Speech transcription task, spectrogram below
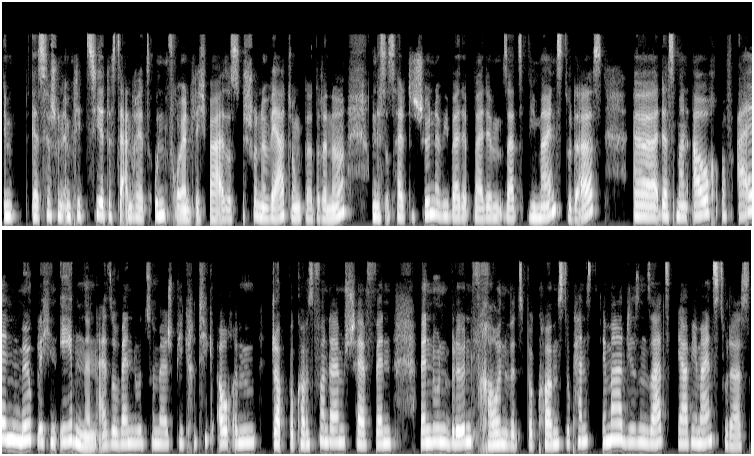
es ist ja schon impliziert, dass der andere jetzt unfreundlich war. Also es ist schon eine Wertung da drin. Und es ist halt das Schöne, wie bei, bei dem Satz, wie meinst du das? Äh, dass man auch auf allen möglichen Ebenen, also wenn du zum Beispiel Kritik auch im Job bekommst von deinem Chef, wenn, wenn du einen blöden Frauenwitz bekommst, du kannst immer diesen Satz, ja, wie meinst du das?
